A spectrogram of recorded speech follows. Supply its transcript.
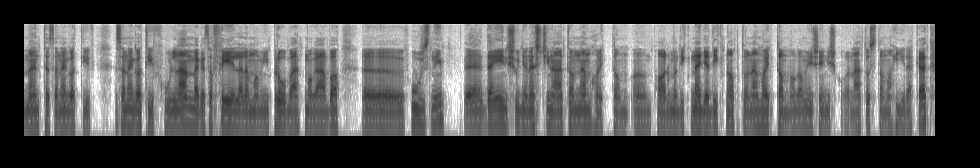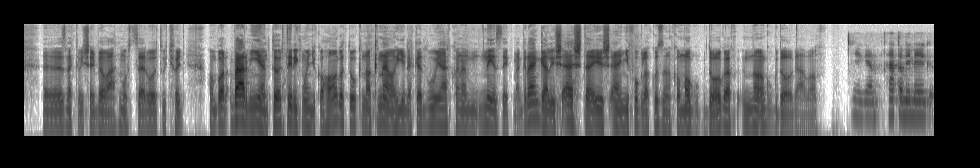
ment ez a negatív, ez a negatív hullám, meg ez a félelem, ami próbált magába húzni de, de én is ugyanezt csináltam, nem hagytam a harmadik, negyedik naptól, nem hagytam magam, és én is korlátoztam a híreket. Ez nekem is egy bevált módszer volt, úgyhogy ha bármi ilyen történik, mondjuk a hallgatóknak, ne a híreket bújják, hanem nézzék meg reggel és este, és ennyi foglalkozzanak a maguk, dolga, maguk dolgával. Igen, hát ami még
